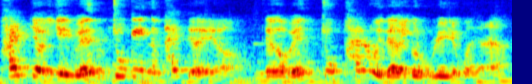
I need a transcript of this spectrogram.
팔뼈 이게 왼쪽에 있는 팔뼈예요. 내가 왼쪽 팔로 내가 이걸 올리려고 하잖아.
